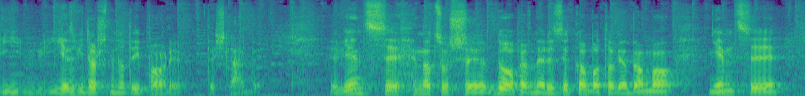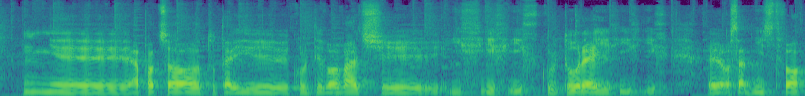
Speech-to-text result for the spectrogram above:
i jest widoczny do tej pory te ślady. Więc y, no cóż, y, było pewne ryzyko, bo to wiadomo, Niemcy, y, a po co tutaj kultywować ich, ich, ich kulturę, ich, ich, ich osadnictwo.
